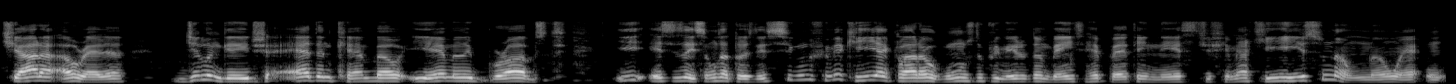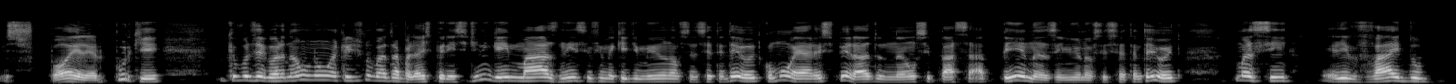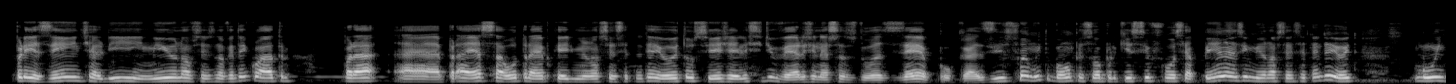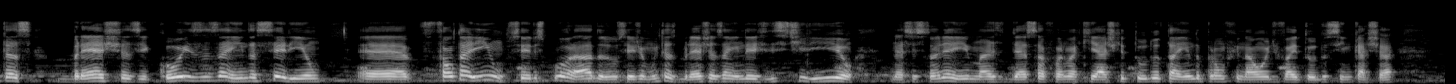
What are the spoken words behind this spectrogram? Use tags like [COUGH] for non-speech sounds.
Tiara Aurelia, Dylan Gage, Eden Campbell e Emily Brobst. E esses aí são os atores desse segundo filme aqui, e é claro, alguns do primeiro também se repetem neste filme aqui. E isso não, não é um spoiler, porque o que eu vou dizer agora não, não acredito não vai atrapalhar a experiência de ninguém, mas nesse filme aqui de 1978, como era esperado, não se passa apenas em 1978, mas sim ele vai do presente ali em 1994 para é, essa outra época aí de 1978, ou seja, ele se diverge nessas duas épocas. Isso foi muito bom, pessoal, porque se fosse apenas em 1978, muitas brechas e coisas ainda seriam é, faltariam ser exploradas, ou seja, muitas brechas ainda existiriam nessa história aí, mas dessa forma aqui acho que tudo está indo para um final onde vai tudo se encaixar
